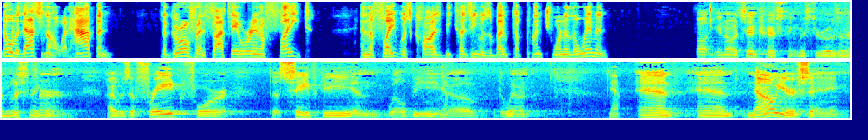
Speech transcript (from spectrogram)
No, but that's not what happened. The girlfriend thought they were in a fight, and the fight was caused because he was about to punch one of the women. Well, you know, it's interesting, Mr. Rosen. I'm listening. I was afraid for the safety and well-being yep. of the women. Yeah. And and now you're saying,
